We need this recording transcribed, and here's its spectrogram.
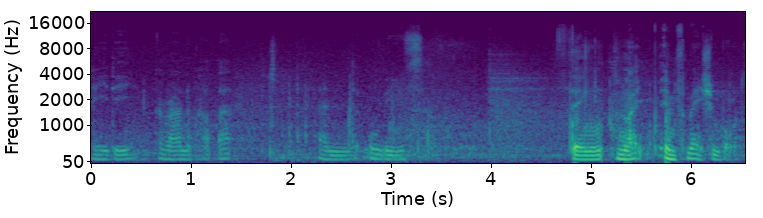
AD, around about that, and all these thing like information boards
